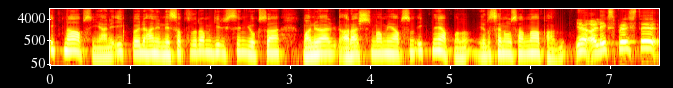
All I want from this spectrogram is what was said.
İlk ne yapsın? Yani ilk böyle hani ne satılır'a mı girsin yoksa manuel araştırma mı yapsın? İlk ne yapmalı? Ya da sen olsan ne yapardın? Ya AliExpress'te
